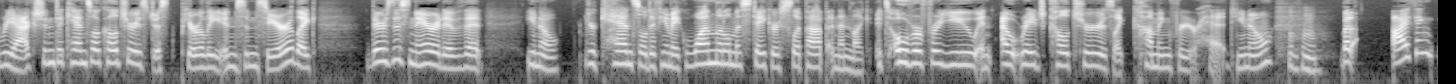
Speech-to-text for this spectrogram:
reaction to cancel culture is just purely insincere. Like, there's this narrative that, you know, you're canceled if you make one little mistake or slip up, and then, like, it's over for you, and outrage culture is, like, coming for your head, you know? Mm-hmm. But I think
